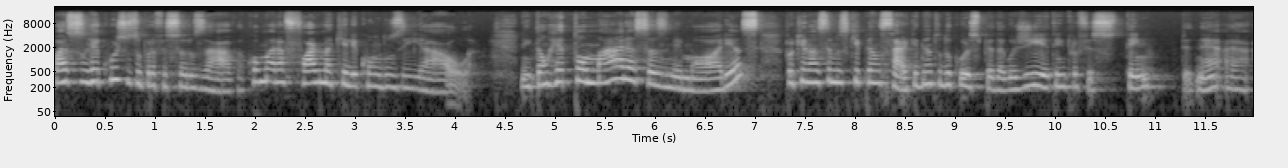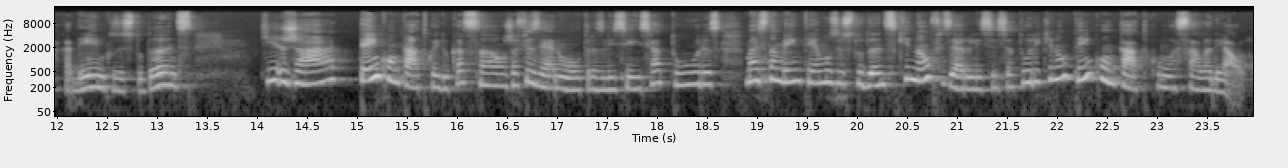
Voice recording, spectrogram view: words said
Quais os recursos o professor usava? Como era a forma que ele conduzia a aula? Então, retomar essas memórias, porque nós temos que pensar que dentro do curso de pedagogia tem, tem né, acadêmicos, estudantes que já têm contato com a educação, já fizeram outras licenciaturas, mas também temos estudantes que não fizeram licenciatura e que não têm contato com a sala de aula.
